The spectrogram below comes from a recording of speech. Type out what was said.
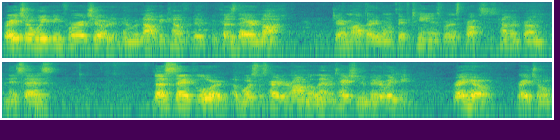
Rachel weeping for her children, and would not be comforted, because they are not. Jeremiah 31.15 is where this prophecy is coming from, and it says, Thus saith the Lord, a voice was heard in Ramah, lamentation and bitter weeping. Rahel, Rachel,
